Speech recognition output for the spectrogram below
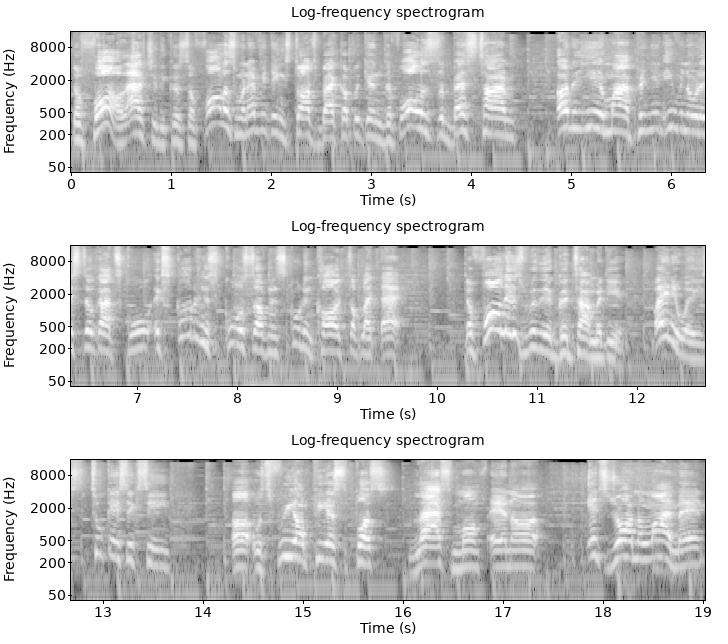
the fall, actually, because the fall is when everything starts back up again. The fall is the best time of the year, in my opinion, even though they still got school, excluding school stuff and excluding college stuff like that. The fall is really a good time of year. But anyways, 2K16 uh, was free on PS Plus last month, and uh, it's drawing the line, man.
